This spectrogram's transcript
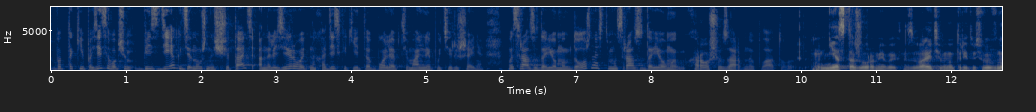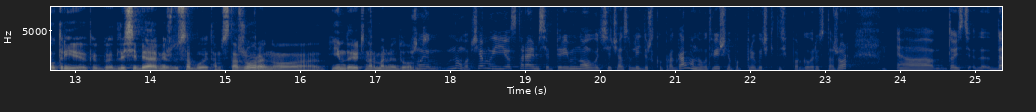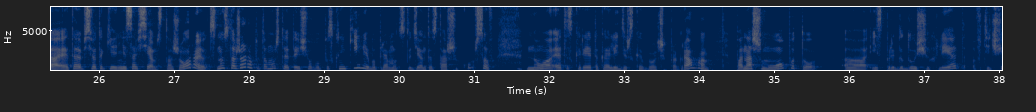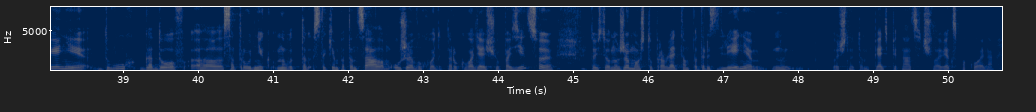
Вот такие позиции, в общем, везде, где нужно считать, анализировать, находить какие-то более оптимальные пути решения. Мы сразу даем им должность, мы сразу даем им хорошую заработную плату. Не стажерами вы их называете внутри, то есть вы внутри как бы для себя между собой там стажеры, но им даете нормальную должность. Мы ну, вообще мы ее стараемся переименовывать сейчас в лидерскую программу, но вот видишь, я по привычке до сих пор говорю стажер. А, то есть, да, это все-таки не совсем стажеры. Ну, стажеры, потому что это еще выпускники, либо прям вот студенты старших курсов, но это скорее такая лидерская больше программа. По нашему опыту, из предыдущих лет в течение двух годов а, сотрудник, ну вот с таким потенциалом уже выходит на руководящую позицию, то есть он уже может управлять там подразделением, ну точно там 5-15 человек спокойно.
